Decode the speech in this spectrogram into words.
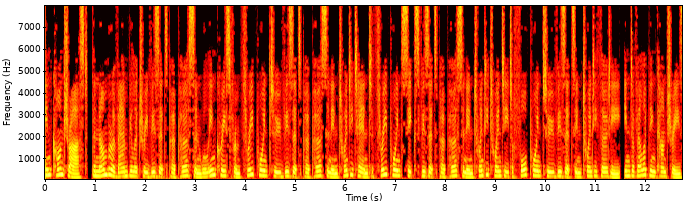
In contrast, the number of ambulatory visits per person will increase from 3.2 visits per person in 2010 to 3.6 visits per person in 2020 to 4.2 visits in 2030. In developing countries,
